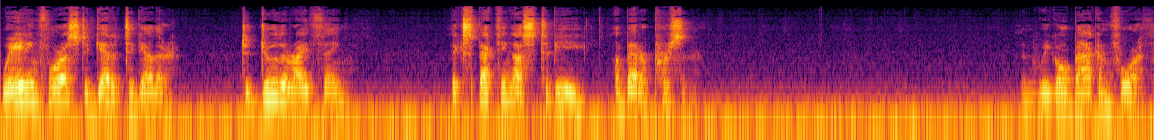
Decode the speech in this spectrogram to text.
waiting for us to get it together, to do the right thing, expecting us to be a better person. and we go back and forth.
